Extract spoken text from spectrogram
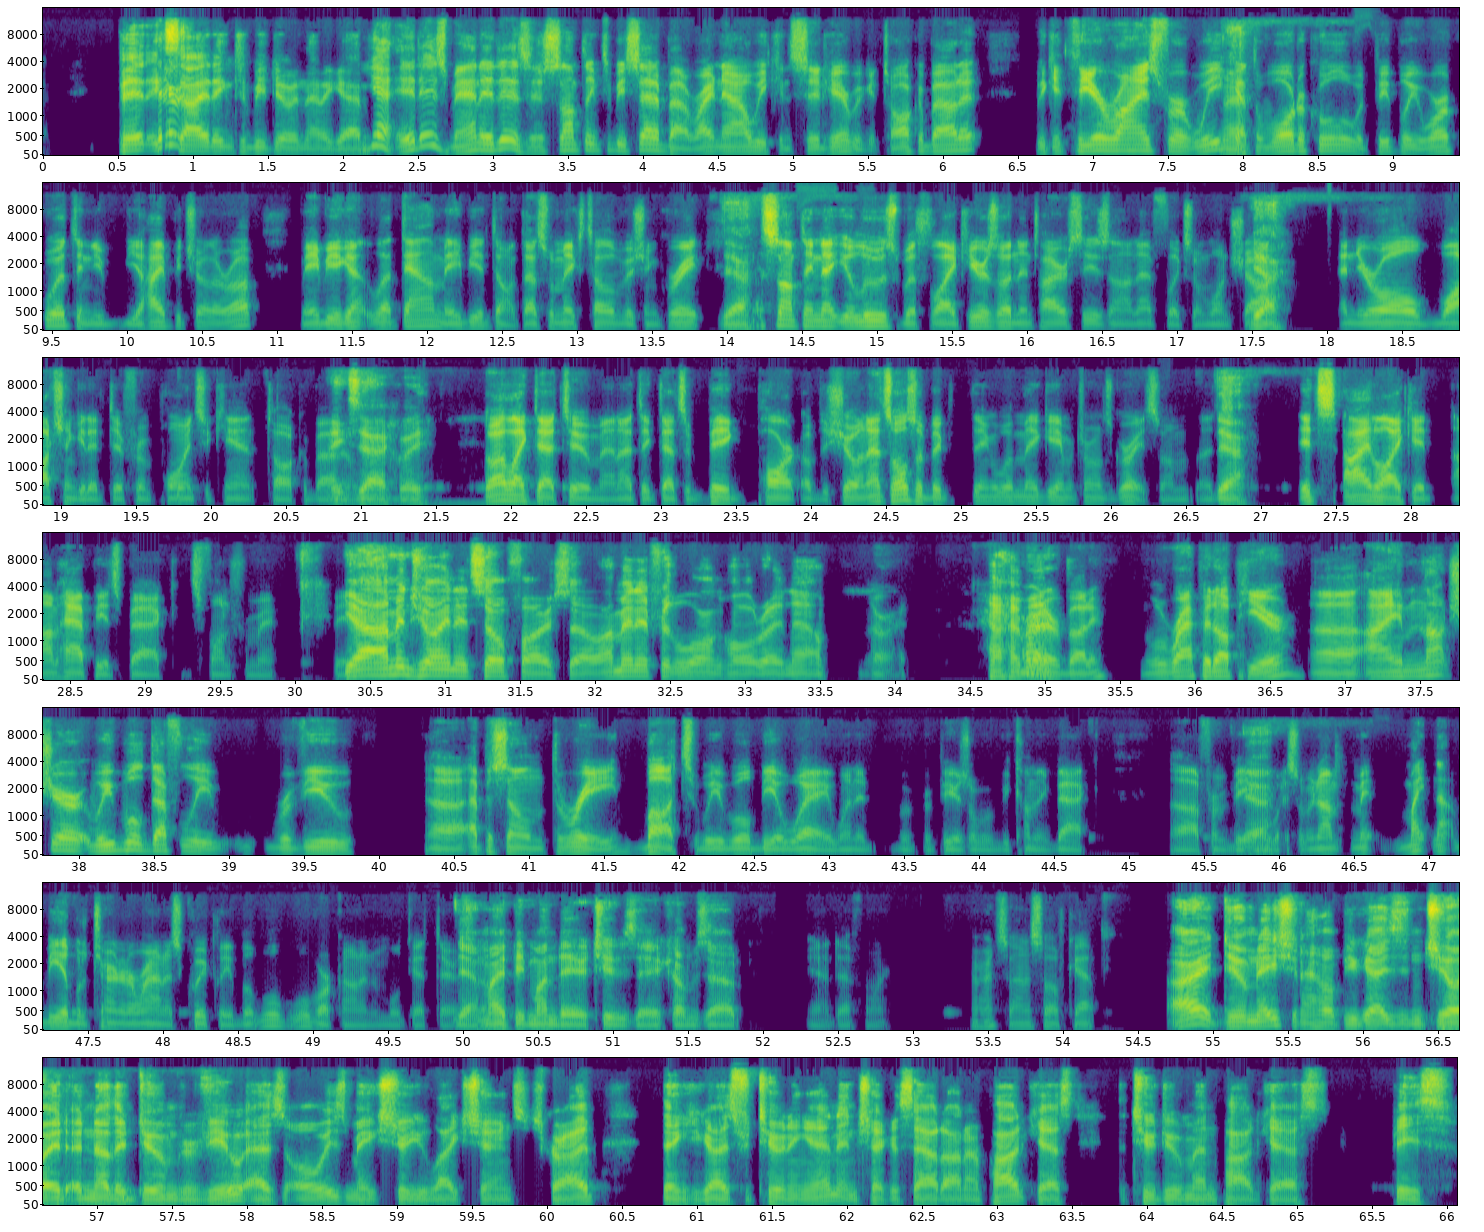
bit There- exciting to be doing that again. Yeah, it is, man. It is. There's something to be said about right now. We can sit here, we could talk about it. We could theorize for a week Yeah. at the water cooler with people you work with and you, you hype each other up. Maybe you get let down, maybe you don't. That's what makes television great. yeah, It's something that you lose with like here's an entire season on Netflix in one shot. yeah, And you're all watching it at different points. You can't talk about it. exactly. So I like that too, man. I think that's a big part of the show, and that's also a big thing of what made Game of Thrones great. So I'm, it's, Yeah, it's I like it. I'm happy it's back. It's fun for me. yeah, I'm enjoying it so far. So I'm in it for the long haul right now. All right, All all right, everybody. We'll wrap it up here. Uh, I am not sure. We will definitely review uh, episode three, but we will be away when it appears, or we'll be coming back uh, from being Yeah. away. So we not may, might not be able to turn it around as quickly, but we'll we'll work on it and we'll get there. Yeah, So, it might be Monday or Tuesday. It comes out. yeah, definitely. All right, sign us off, Cap. All right, Doom Nation. I hope you guys enjoyed another Doomed review. As always, make sure you like, share, and subscribe. Thank you guys for tuning in and check us out on our podcast, the Two Doom Men Podcast. Peace.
